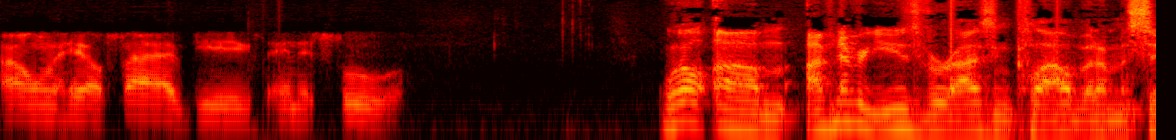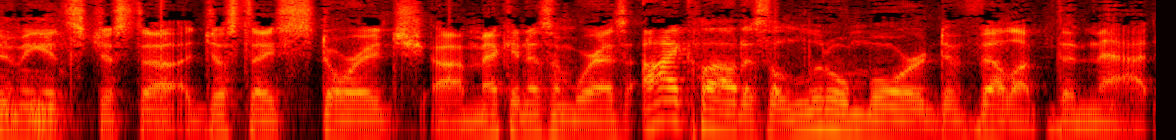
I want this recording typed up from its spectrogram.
I only have five gigs and it's full. Well, um, I've never used Verizon Cloud, but I'm assuming it's just a just a storage uh, mechanism. Whereas iCloud is a little more developed than that.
